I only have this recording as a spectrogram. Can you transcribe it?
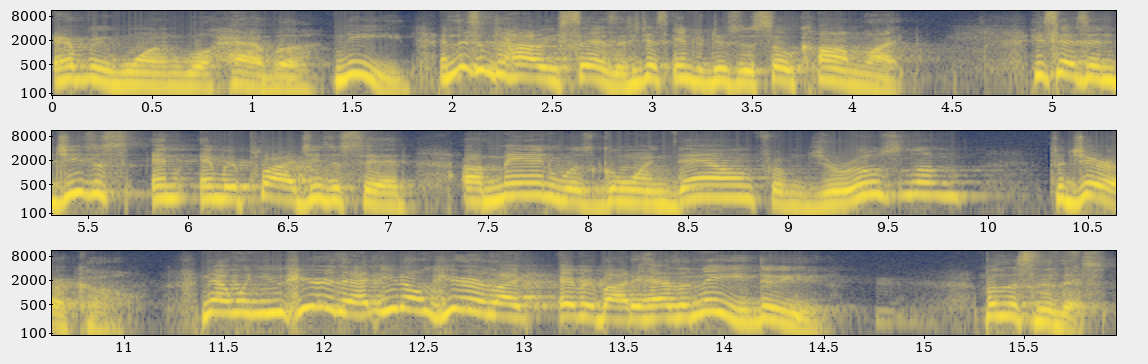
everyone will have a need. And listen to how he says it. He just introduces it so calm like. He says, in Jesus, in, in reply, Jesus said, A man was going down from Jerusalem to Jericho. Now, when you hear that, you don't hear like everybody has a need, do you? But listen to this.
